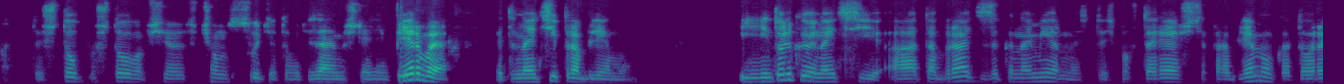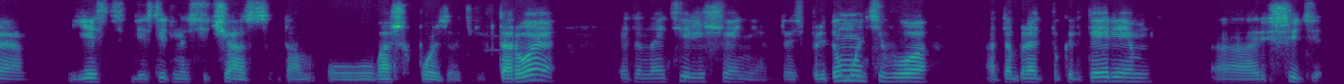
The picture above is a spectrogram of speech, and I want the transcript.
То есть что, что вообще, в чем суть этого дизайна мышления? Первое – это найти проблему. И не только ее найти, а отобрать закономерность, то есть повторяющуюся проблему, которая есть действительно сейчас там у ваших пользователей. Второе – это найти решение, то есть придумать его, отобрать по критериям, а, решить,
